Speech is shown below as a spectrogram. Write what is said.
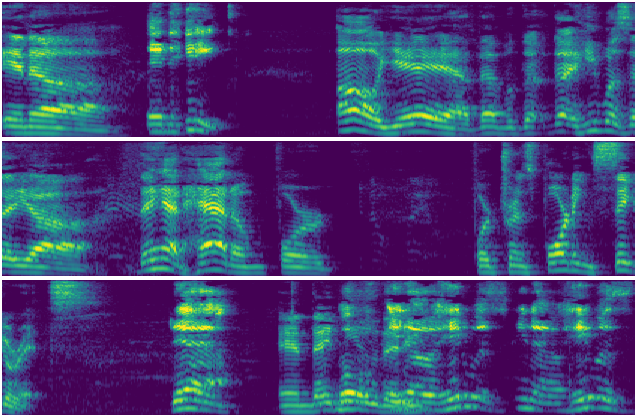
in uh. In Heat, Oh yeah, that, that, that he was a. Uh, they had had him for for transporting cigarettes, yeah. and they knew Well, that you know, he, he was, you know, he was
